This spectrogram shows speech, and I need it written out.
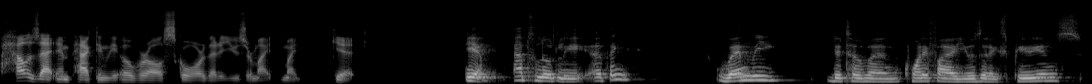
how is that impacting the overall score that a user might might get? Yeah, absolutely. I think when we determine quantify user experience,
